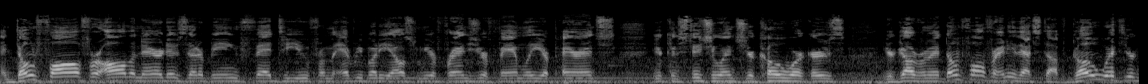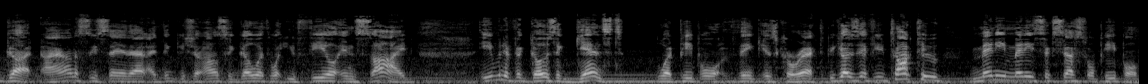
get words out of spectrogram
And don't fall for all the narratives that are being fed to you from everybody else, from your friends, your family, your parents, your constituents, your coworkers, your government. Don't fall for any of that stuff. Go with your gut. I honestly say that. I think you should honestly go with what you feel inside even if it goes against what people think is correct. Because if you talk to many, many successful people,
